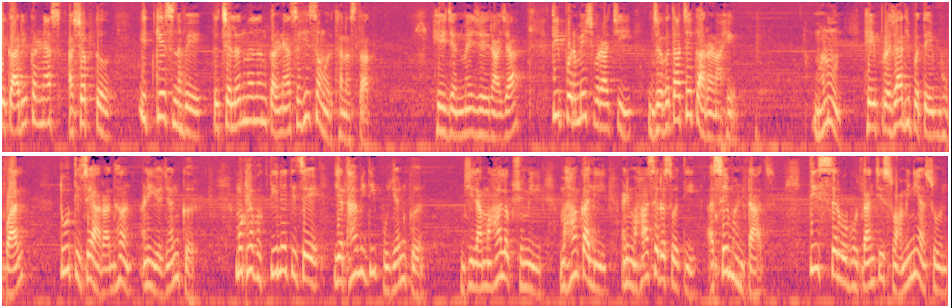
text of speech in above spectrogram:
ते कार्य करण्यास अशक्त इतकेच नव्हे तर चलनवलन करण्यासही समर्थ नसतात. हे जन्मेजय राजा ती परमेश्वराची जगताचे कारण आहे. म्हणून हे प्रजाधिपते भूपाल तू तिचे आराधन आणि यजन कर. मोठ्या भक्तीने तिचे यथाविधी पूजन कर. जिला महालक्ष्मी महाकाली आणि महासरस्वती असे म्हणतात. ती सर्व भूतांची स्वामिनी असून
